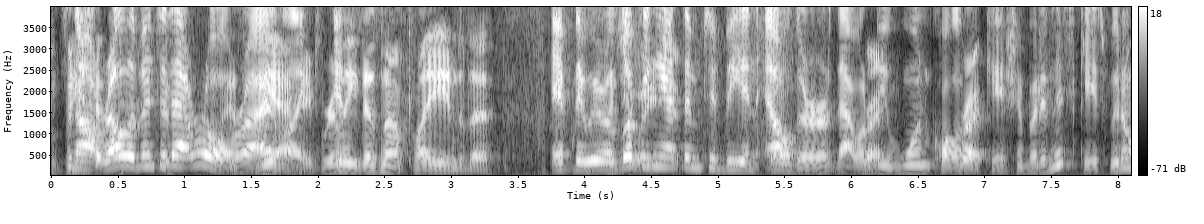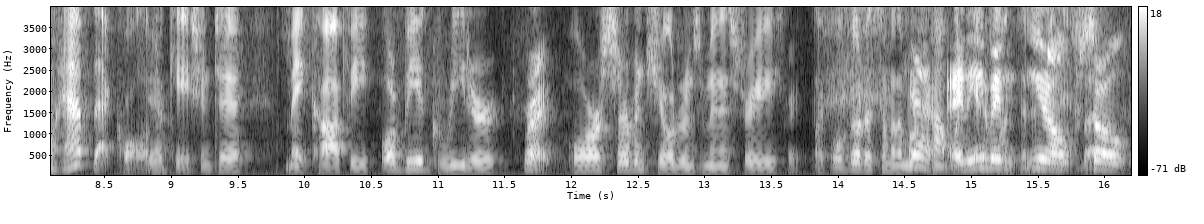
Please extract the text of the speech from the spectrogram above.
it's not relevant to that role, right? Yeah, Like, it really does not play into the. if they, we were looking at them to be an elder, that would be one qualification. But in this case, we don't have that qualification to make coffee or be a greeter, Right. Or serve in children's ministry. Like we'll go to some of the more Yeah, and complicated even ones in a you know, minute, so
